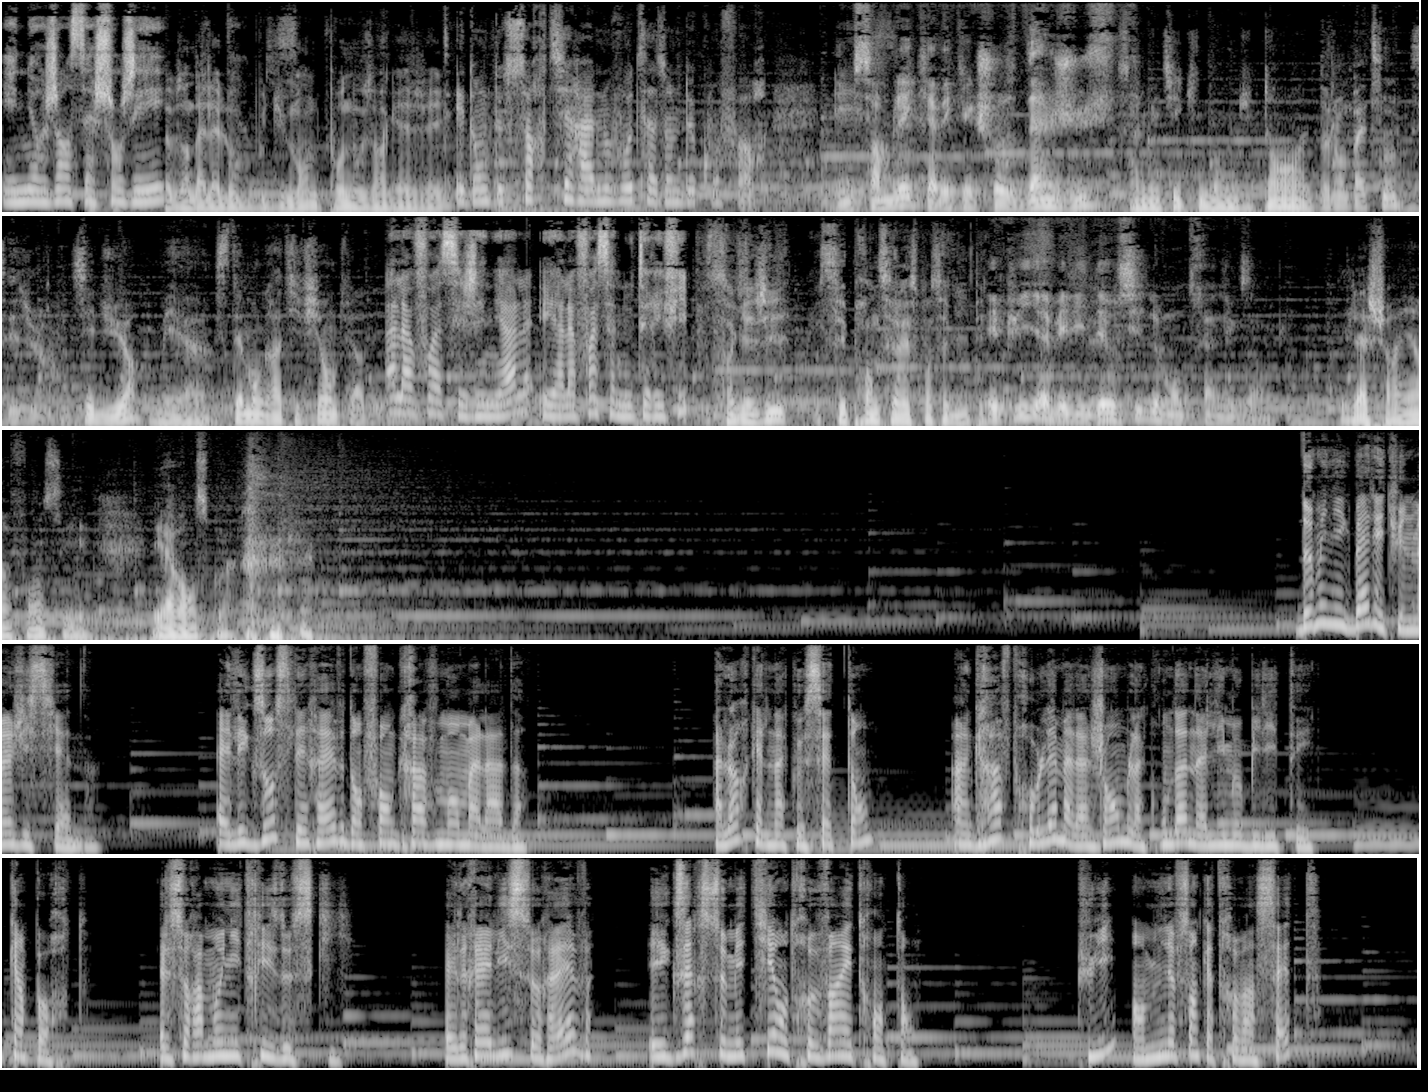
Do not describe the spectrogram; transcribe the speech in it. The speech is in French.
Il y a une urgence à changer. a besoin d'aller à l'autre bout du monde pour nous engager. Et donc de sortir à nouveau de sa zone de confort. Il me semblait qu'il y avait quelque chose d'injuste. C'est un métier qui demande du temps. De l'empathie, c'est dur. C'est dur, mais euh, c'est tellement gratifiant de faire des... À la fois c'est génial et à la fois ça nous terrifie. S'engager, c'est prendre ses responsabilités. Et puis il y avait l'idée aussi de montrer un exemple. Et lâche rien, fonce et, et avance quoi. Dominique Bell est une magicienne. Elle exauce les rêves d'enfants gravement malades. Alors qu'elle n'a que 7 ans, un grave problème à la jambe la condamne à l'immobilité. Qu'importe, elle sera monitrice de ski. Elle réalise ce rêve et exerce ce métier entre 20 et 30 ans. Puis, en 1987,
